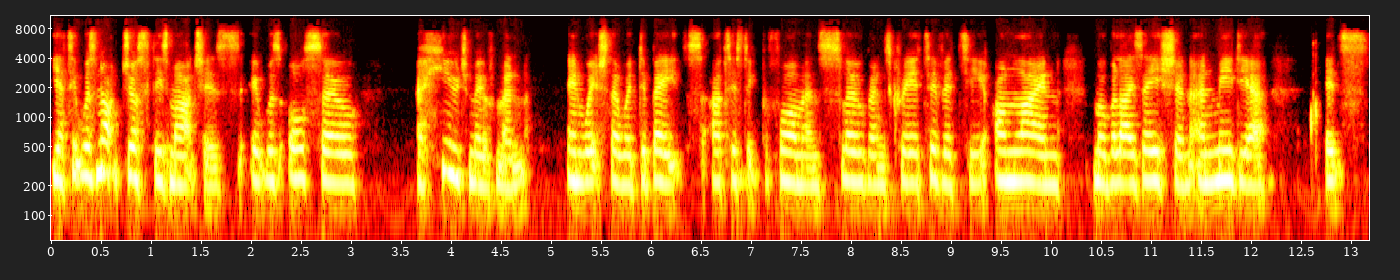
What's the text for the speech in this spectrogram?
yet it was not just these marches, it was also a huge movement in which there were debates, artistic performance, slogans, creativity, online mobilization, and media. It's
